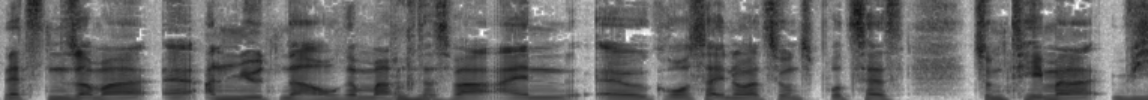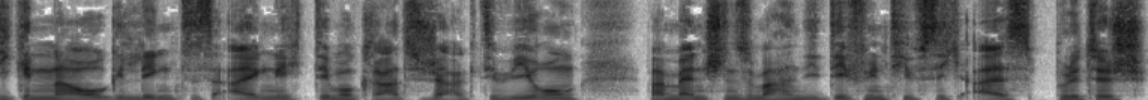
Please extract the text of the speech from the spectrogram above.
letzten Sommer äh, Unmute Now gemacht. Mhm. Das war ein äh, großer Innovationsprozess zum Thema, wie genau gelingt es eigentlich, demokratische Aktivierung bei Menschen zu machen, die definitiv sich als politisch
